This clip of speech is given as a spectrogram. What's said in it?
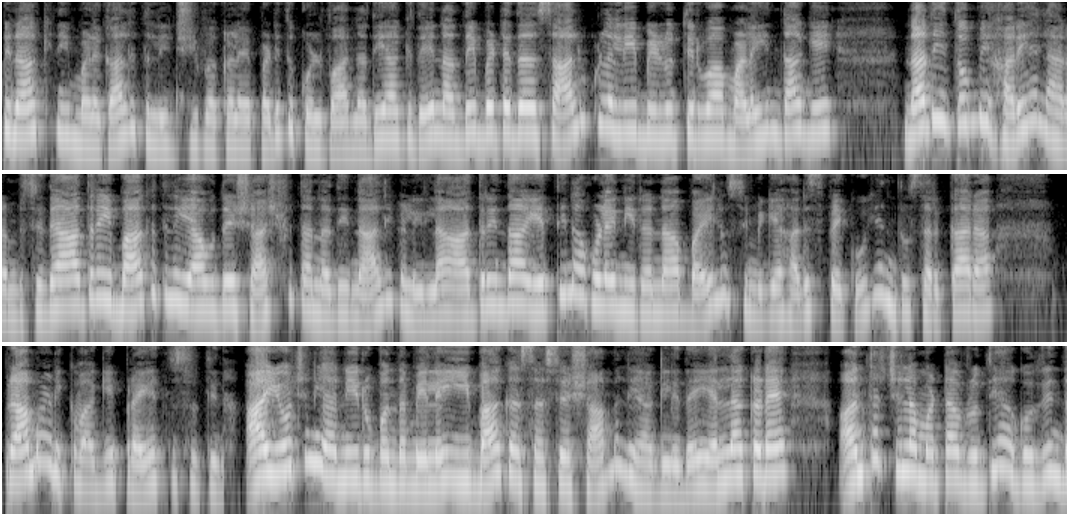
ಪಿನಾಕಿನಿ ಮಳೆಗಾಲದಲ್ಲಿ ಜೀವಕಳೆ ಪಡೆದುಕೊಳ್ಳುವ ನದಿಯಾಗಿದೆ. ನಂದಿ ಬೆಟ್ಟದ ಸಾಲುಗಳಲ್ಲಿ ಬೀಳುತ್ತಿರುವ ಮಳೆಯಿಂದಾಗಿ ನದಿ ತುಂಬಿ ಹರಿಯಲಾರಂಭಿಸಿದೆ. ಆದರೆ ಈ ಭಾಗದಲ್ಲಿ ಯಾವುದೇ ಶಾಶ್ವತ ನದಿ ನಾಲೆಗಳಿಲ್ಲ. ಆದ್ದರಿಂದ ಎತ್ತಿನ ಹೊಳೆ ನೀರನ್ನ ಬಯಲು ಸೀಮೆಗೆ ಹರಿಸಬೇಕು ಎಂದು ಸರ್ಕಾರ ಪ್ರಾಮಾಣಿಕವಾಗಿ ಪ್ರಯತ್ನಿಸುತ್ತಿದೆ. ಆ ಯೋಜನೆಯ ನೀರು ಬಂದ ಮೇಲೆ ಈ ಭಾಗ ಸಸ್ಯ ಶ್ಯಾಮಲೆಯಾಗಲಿದೆ ಎಲ್ಲ ಕಡೆ ಅಂತರ್ಜಲ ಮಟ್ಟ ವೃದ್ಧಿಯಾಗುವುದರಿಂದ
